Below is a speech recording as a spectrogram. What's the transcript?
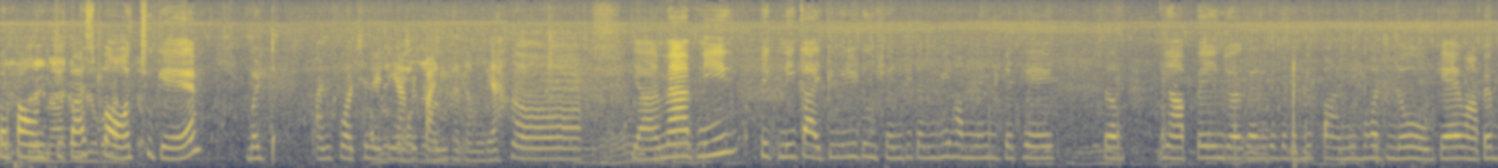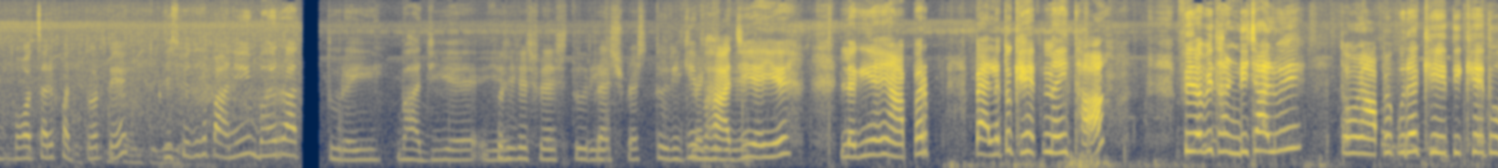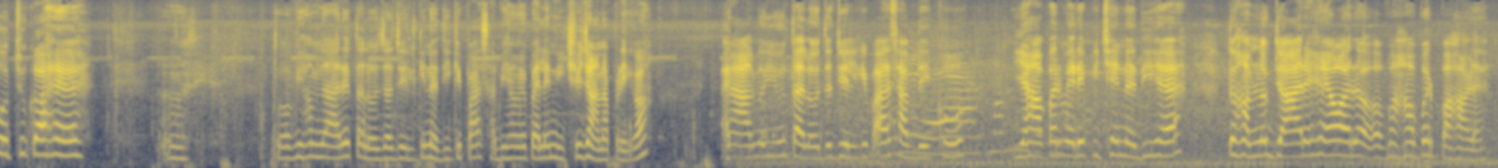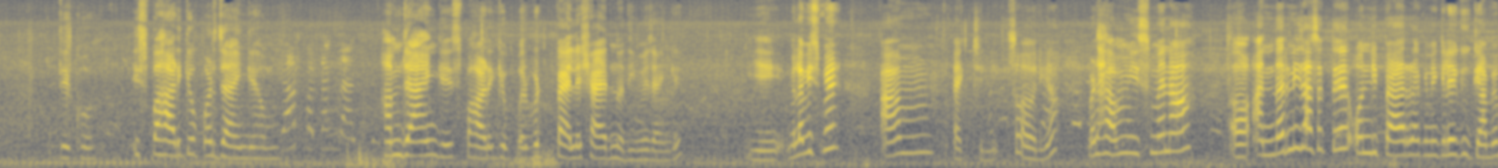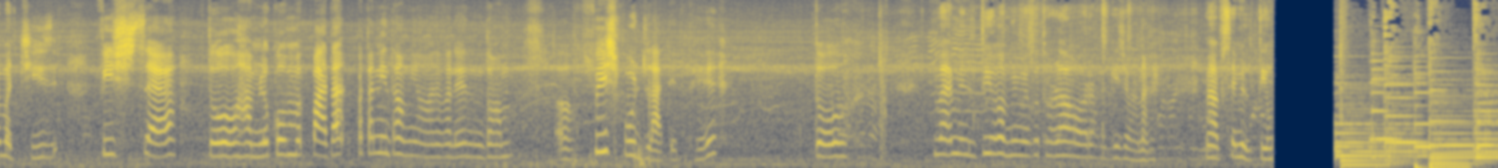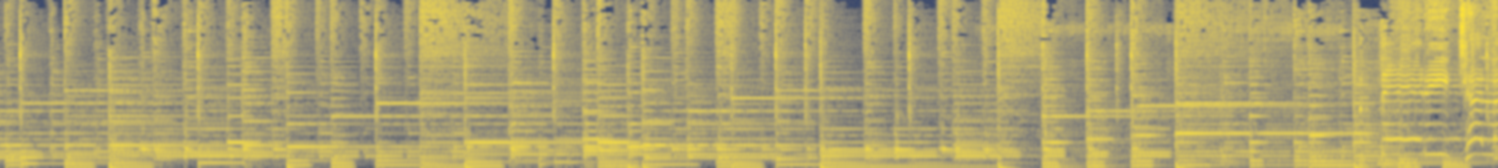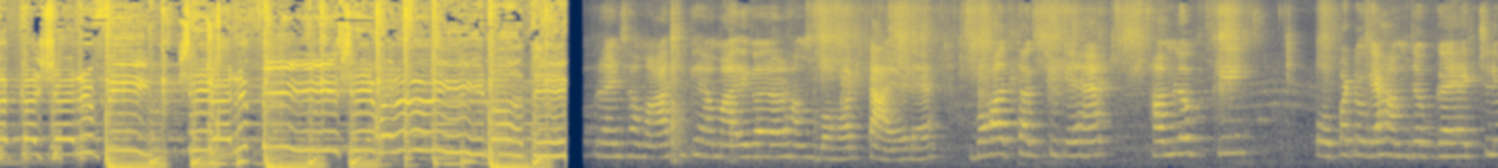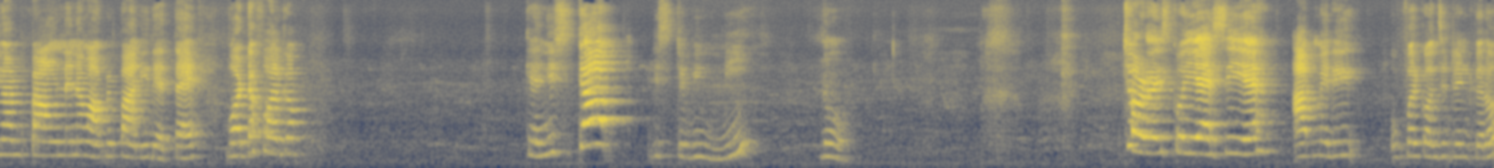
पर पाउंड के पास पहुँच चुके हैं बट अनफॉर्चुनेटली यहाँ पे पानी ख़त्म हो गया। यार मैं अपनी पिकनिक आई थी मेरी ट्यूशन की तभी भी हम यहीं पे थे। सब यहाँ पे इंजॉय कर रहे थे बट अभी पानी बहुत लो हो गया है वहाँ पे बहुत सारे पत्थर थे जिसकी वजह से पानी भर रहा था। तुरई भाजी है ये। फ्रेश फ्रेश तुरी। फ्रेश फ्रेश तुरी की भाजी है ये। लगी है यहाँ पर। पहले तो खेत नहीं था फिर अभी ठंडी चालू हुई। तो यहाँ पे पूरा खेत ही खेत हो चुका है। तो अभी हम जा रहे हैं तलोजा झील की नदी के पास। अभी हमें पहले नीचे जाना पड़ेगा। मैं आ गई हूँ तलोजा झील के पास। आप देखो, यहाँ पर मेरे पीछे नदी है। तो हम लोग जा रहे हैं और वहाँ पर पहाड़ है। देखो, इस पहाड़ के ऊपर जाएँगे हम। हम जाएँगे इस पहाड़ के ऊपर बट पहले शायद नदी में जाएँगे। ये मतलब इसमें हम एक्चुअली सॉरी बट हम इसमें ना अंदर नहीं जा सकते, ओनली पैर रखने के लिए, क्योंकि यहाँ पे मच्छी फ़िश है। तो हम लोग को पता पता नहीं था हम यहाँ आने वाले तो हम फ़िश फ़ूड लाते थे। तो मैं मिलती हूँ, अभी मेरे को थोड़ा और आगे जाना है। मैं आपसे मिलती हूँ। हम बहुत टायर्ड है, बहुत थक चुके हैं। हम लोग की पोपट हो गया, हम जब गए एक्चुअली मैम पाउंड है ना, वहाँ पे पानी रहता है। वाटरफॉल का can you stop disturbing me no छोड़ो, इसको ये ऐसी है आप मेरी ऊपर कॉन्सेंट्रेट करो।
